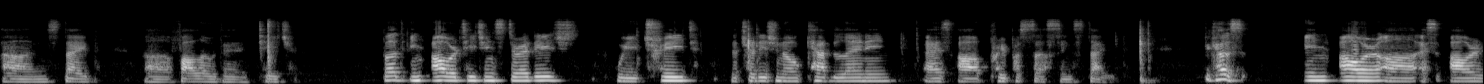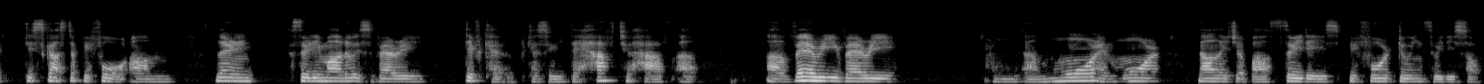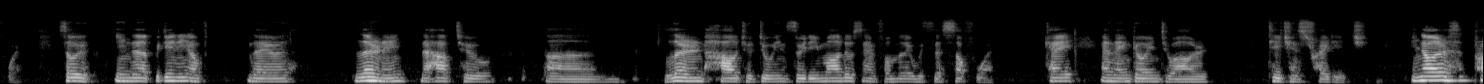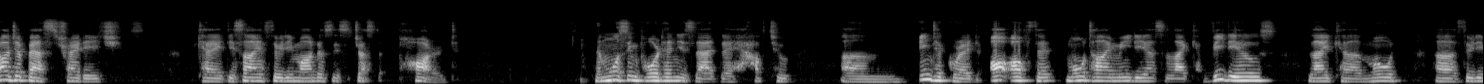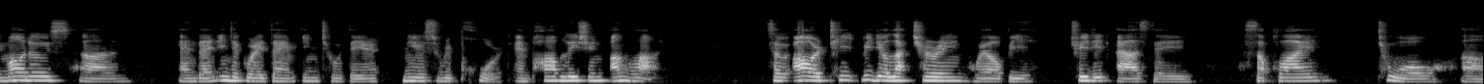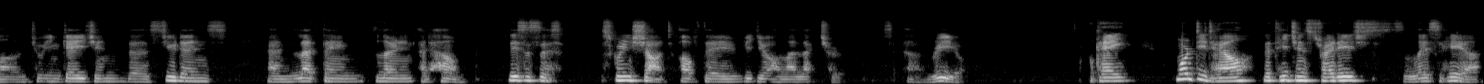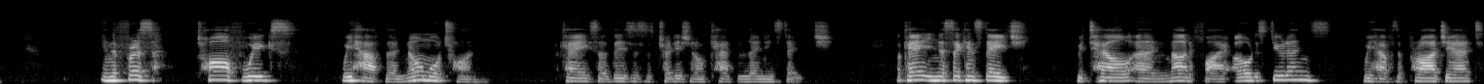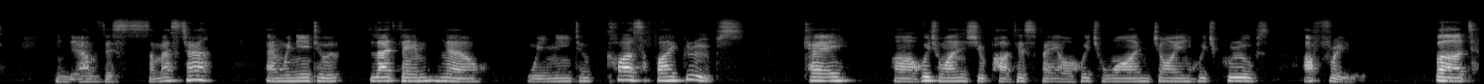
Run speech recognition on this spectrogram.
and step uh, follow the teacher. But in our teaching strategy, we treat the traditional CAD learning as our pre-processing state. Because in our, uh, as our discussed before, um, learning 3D model is very difficult because they have to have a, a very, very um, uh, more and more knowledge about 3Ds before doing 3D software. So in the beginning of their learning, they have to um, learn how to do in 3D models and familiar with the software. Okay, and then go into our teaching strategy. In our project-based strategy, okay, design 3D models is just part. The most important is that they have to um, integrate all of the multimedia like videos, like uh, mode, uh, 3D models um, and then integrate them into their news report and publishing online. So our video lecturing will be treated as the supply tool uh, to engage in the students and let them learn at home. This is a screenshot of the video online lecture, uh, real. Okay, more detail, the teaching strategies listed here. In the first 12 weeks, we have the normal training. Okay, so this is the traditional CAD learning stage. Okay, in the second stage, we tell and notify all the students. We have the project in the end of this semester and we need to let them know. We need to classify groups. Okay uh, which one should participate or which one join which groups are freely. But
